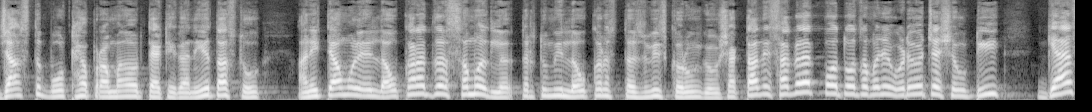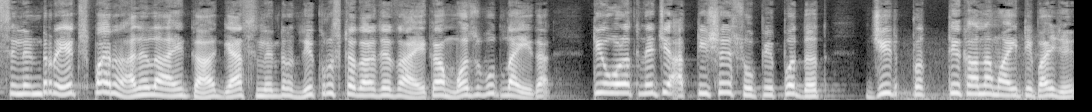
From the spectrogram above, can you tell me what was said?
जास्त मोठ्या प्रमाणावर त्या ठिकाणी येत असतो आणि त्यामुळे लवकरात जर समजलं तर तुम्ही लवकरच तजवीज करून घेऊ शकता. आणि सगळ्यात महत्त्वाचं म्हणजे व्हिडिओच्या शेवटी गॅस सिलेंडर एक्सपायर झालेला आहे का? गॅस सिलेंडर निकृष्ट दर्जाचा आहे का? मजबूत नाही का? ती ओळखण्याची अतिशय सोपी पद्धत जी प्रत्येकाला माहिती पाहिजे.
